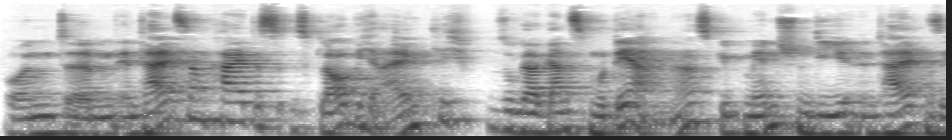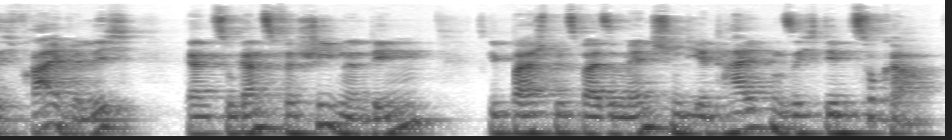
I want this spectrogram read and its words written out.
Und ähm, Enthaltsamkeit ist, ist, glaube ich, eigentlich sogar ganz modern. Ne? Es gibt Menschen, die enthalten sich freiwillig, ganz, zu ganz verschiedenen Dingen. Es gibt beispielsweise Menschen, die enthalten sich dem Zucker.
